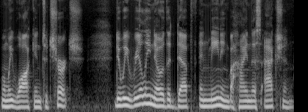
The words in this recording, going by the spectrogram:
when we walk into church, do we really know the depth and meaning behind this action?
